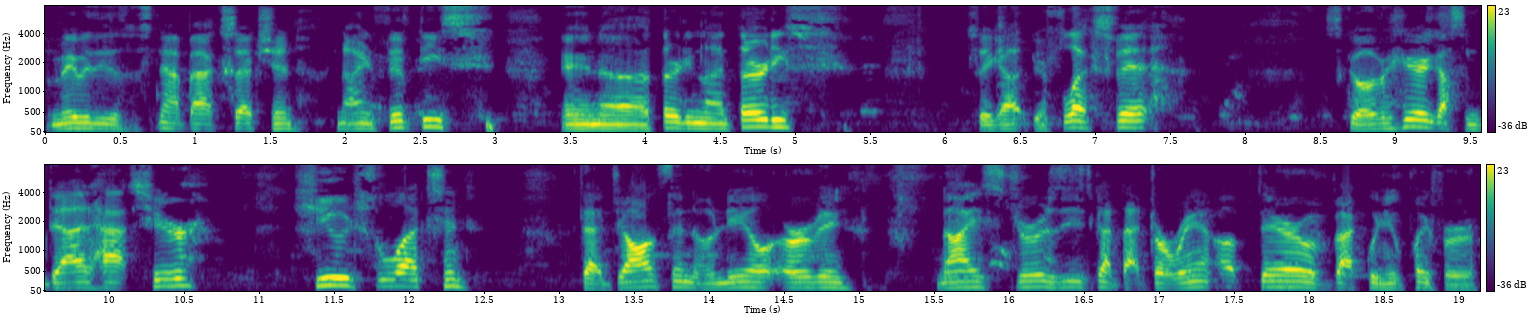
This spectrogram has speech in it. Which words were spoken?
Maybe these are the snapback section, 950s and uh, 3930s. So you got your flex fit. Let's go over here. You got some dad hats here. Huge selection. Got Johnson, O'Neal, Irving, nice jerseys. Got that Durant up there back when you played for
